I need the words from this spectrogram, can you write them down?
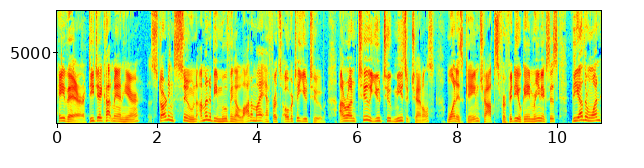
Hey there, DJ Cutman here. Starting soon, I'm going to be moving a lot of my efforts over to YouTube. I run two YouTube music channels. One is Game Chops for video game remixes, the other one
